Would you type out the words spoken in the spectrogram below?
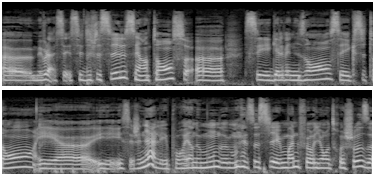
mais voilà, c'est difficile, c'est intense, c'est galvanisant, c'est excitant et, et, c'est génial. Et pour rien au monde, mon associé et moi ne ferions autre chose,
